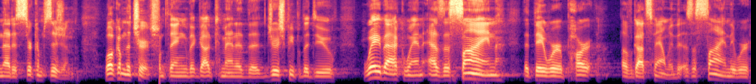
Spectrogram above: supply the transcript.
and that is circumcision. Welcome to church, something that God commanded the Jewish people to do way back when as a sign that they were part of God's family, as a sign they were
